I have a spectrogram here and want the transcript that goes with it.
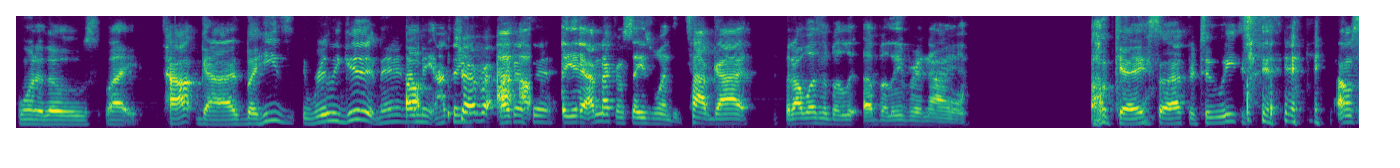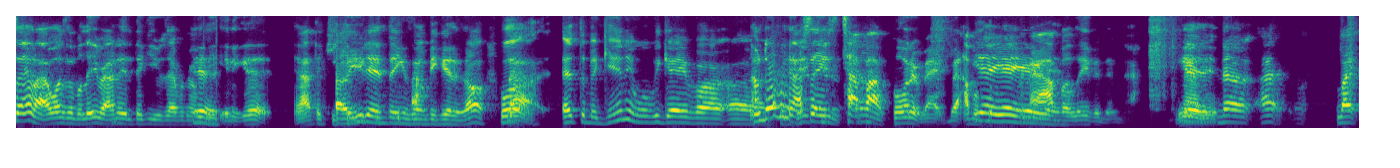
one of those like top guys, but he's really good, man. I Oh, mean, I think Trevor, like I- I, said, Yeah, I'm not gonna say he's one of the top guys, but I wasn't a believer in I am. Okay. So after two weeks, I'm saying like, I wasn't a believer. I didn't think he was ever gonna Yeah. be any good, and I think he. oh, you didn't think he was gonna be good at all. Well, Nah. at the beginning when we gave our, uh, I'm definitely not saying he's a top uh, five quarterback, but I'm a Yeah, yeah, yeah. I believe in him now. Yeah, Now, no, I like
